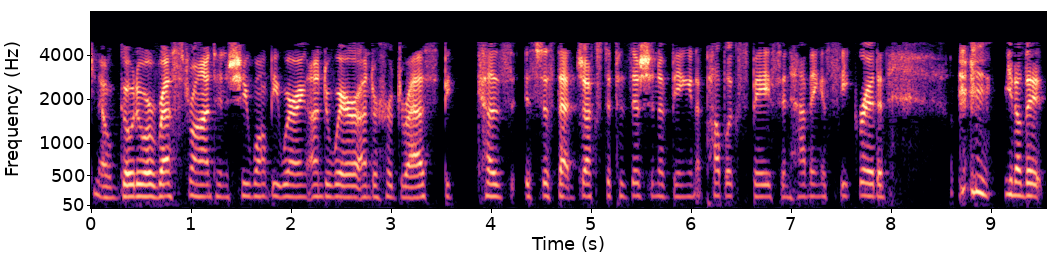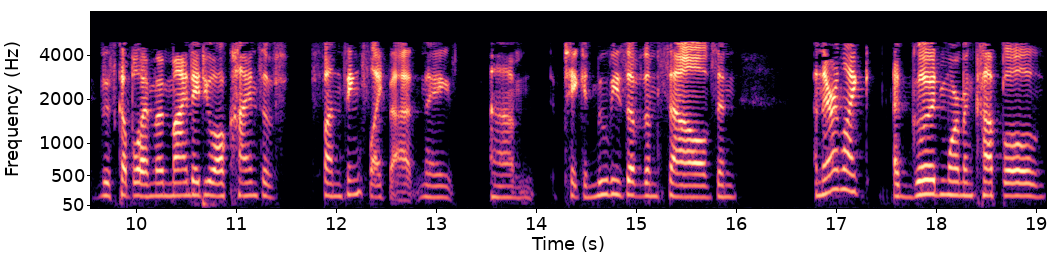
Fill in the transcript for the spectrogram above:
you know, go to a restaurant and she won't be wearing underwear under her dress because it's just that juxtaposition of being in a public space and having a secret. And you know, they, this couple I'm in mind, they do all kinds of fun things like that, and they um, have taken movies of themselves and and they're like a good Mormon couple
